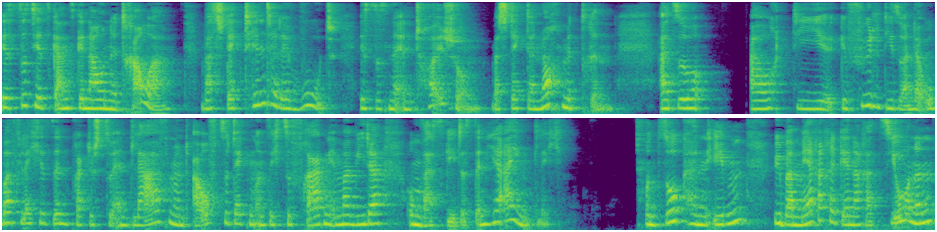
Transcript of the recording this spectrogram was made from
ist es jetzt ganz genau eine Trauer? Was steckt hinter der Wut? Ist es eine Enttäuschung? Was steckt da noch mit drin? Also auch die Gefühle, die so an der Oberfläche sind, praktisch zu entlarven und aufzudecken und sich zu fragen immer wieder, um was geht es denn hier eigentlich? Und so können eben über mehrere Generationen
